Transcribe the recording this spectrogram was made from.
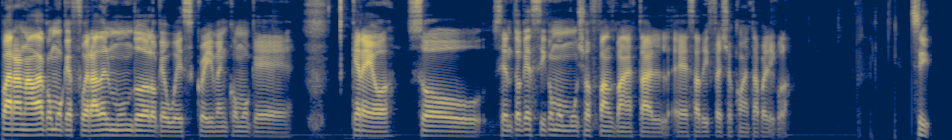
para nada como que fuera del mundo de lo que Wes Craven como que creo So, siento que sí, como muchos fans van a estar eh, satisfechos con esta película. Sí.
